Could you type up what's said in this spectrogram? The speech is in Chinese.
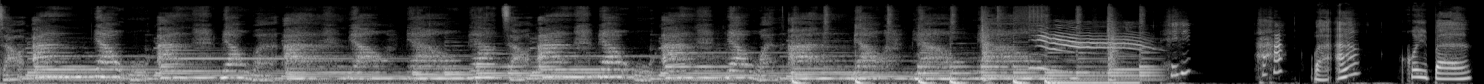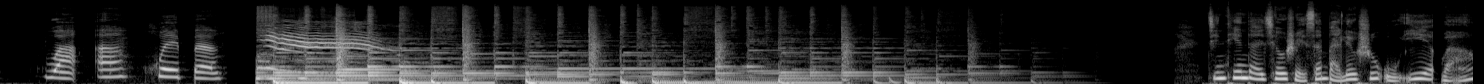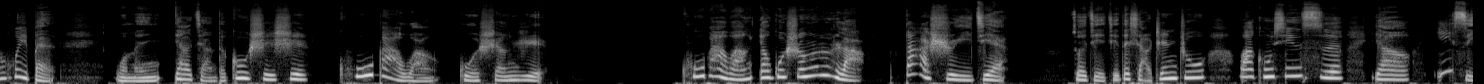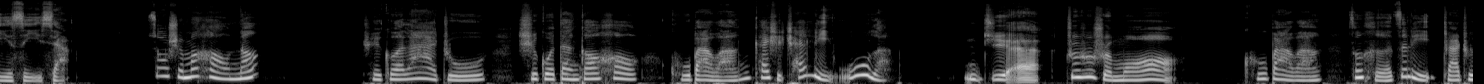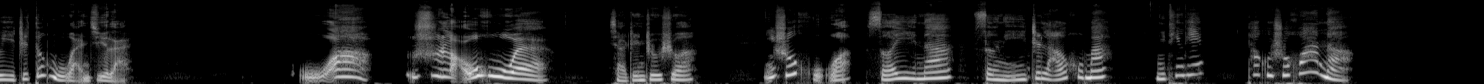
早安，喵！午安，喵！晚安，喵喵喵！早安，喵！午安，喵！晚安，喵喵喵！嘿嘿，哈哈，晚安，绘本。晚安，绘本。今天的秋水三百六十五夜晚安绘本，我们要讲的故事是哭霸王过生日。哭霸王要过生日啦，大事一件。做姐姐的小珍珠挖空心思要意思意思一下，送什么好呢？吹过蜡烛，吃过蛋糕后，哭霸王开始拆礼物了。姐，这是什么？哭霸王从盒子里抓出一只动物玩具来。哇，是老虎哎！小珍珠说：“你属虎，所以呢，送你一只老虎吗？你听听，它会说话呢。”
